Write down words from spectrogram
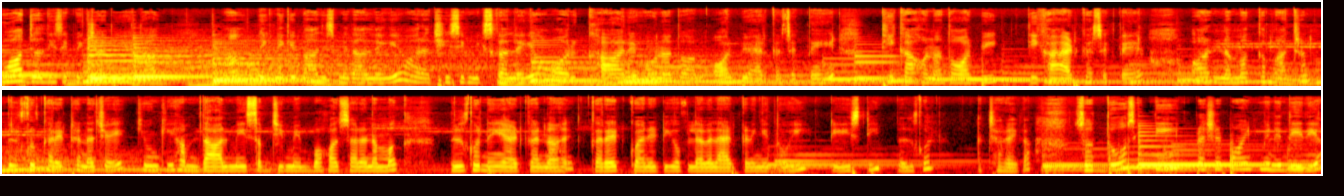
बहुत जल्दी से पिक जाती है दाल। हाँ पिकने के बाद इसमें डाल देंगे और अच्छी सी मिक्स कर लेंगे और खारे होना तो आप और भी ऐड कर सकते हैं। तीखा होना तो और भी तीखा ऐड कर सकते हैं। और नमक का मात्रा बिल्कुल करेक्ट रहना चाहिए, क्योंकि हम दाल में, सब्ज़ी में बहुत सारा नमक बिल्कुल नहीं ऐड करना है। Correct quantity of level add करेंगे तो ही टेस्टी बिल्कुल अच्छा रहेगा। सो so, दो से तीन प्रेशर पॉइंट मैंने दे दिया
